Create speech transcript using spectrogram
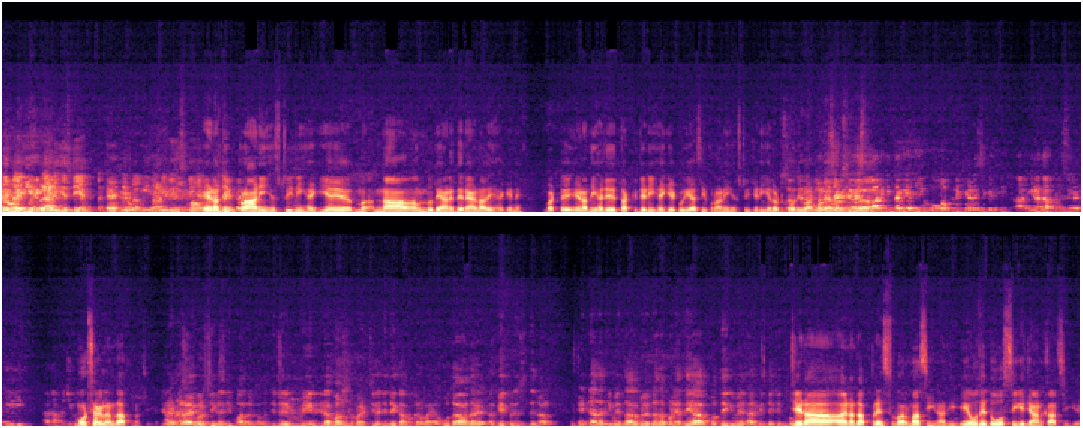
ਪੁਰਾਣੀ ਹਿਸਟਰੀ ਹੈ? ਇਹਨਾਂ ਦੀ ਪੁਰਾਣੀ ਹਿਸਟਰੀ ਨਹੀਂ ਹੈਗੀ ਇਹ ਮ- ਨਾ ਲੁਧਿਆਣੇ ਦੇ ਰਹਿਣ ਵਾਲੇ ਹੈਗੇ ਨੇ ਬਟ ਇਹਨਾਂ ਦੀ ਹਜੇ ਤੱਕ ਜਿਹੜੀ ਹੈਗੀ ਆ ਕੋਈ ਐਸੀ ਪੁਰਾਣੀ ਹਿਸਟਰੀ ਜਿਹੜੀ ਹੈ ਲੁੱਟ ਖੋਹ ਦੀ ਹੈ। ਮੋਟਰਸਾਈਕਲ ਦਾ ਇਸਤੇਮਾਲ ਕੀਤਾ ਗਿਆ ਜੀ ਉਹ ਆਪਣੇ ਕਿਹੜੇ ਸੀਗੇ ਜੀ? ਅ, ਇਹਨਾਂ ਦਾ ਆਪਣੇ ਸੀਗਾ ਕਿ ਆਪਣੇ ਚੋਰੀ ਮੋਟਰਸਾਈਕਲ ਇਹਨਾਂ ਦਾ ਆਪਣਾ ਸੀ। ਜਿਹੜਾ ਡਰਾਈਵਰ ਸੀਗਾ ਜੀ ਮਾਲਕ ਦਾ ਜਿਹਨੇ ਮੇਨ ਜਿਹੜਾ ਮਾਸਟਰਮਾਈਂਡ ਸੀਗਾ ਜਿਹਨੇ ਕੰਮ ਕਰਵਾਇਆ ਉਹਦਾ ਉਹਦਾ ਅੱਗੇ ਪ੍ਰਿੰਸ ਦੇ ਨਾਲ। ਇਹਨਾਂ ਦਾ ਕਿਵੇਂ ਤਾਲਮੇਲ ਇਹਨਾਂ ਦਾ ਬਣਿਆ ਤੇ ਆਹ ਬੰਦੇ ਕਿਵੇਂ ਹਾਰ ਕੀਤੇ ਕਿੱਥੋਂ ਜਿਹੜਾ ਇਹਨਾਂ ਦਾ ਪ੍ਰਿੰਸ ਵਰਮਾ ਸੀ ਨਾ ਜੀ ਇਹ ਉਹਦੇ ਦੋਸਤ ਸੀਗੇ ਜਾਣਕਾਰ ਸੀਗੇ।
